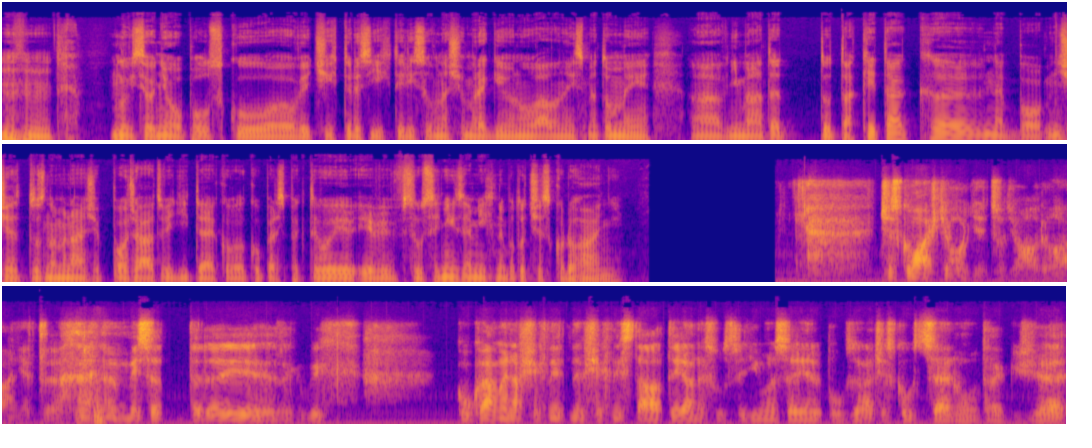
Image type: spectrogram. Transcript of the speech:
Mm-hmm. Mluví se hodně o Polsku, o větších trzích, které jsou v našem regionu, ale nejsme to my. Vnímáte to taky tak, nebo že to znamená, že pořád vidíte jako velkou perspektivu i, i v sousedních zemích, nebo to Česko dohání? Česko má ještě hodně co dělá dohánět. My se tedy, řekl bych, koukáme na všechny, všechny státy a nesoustředíme se pouze na českou scénu, takže e,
